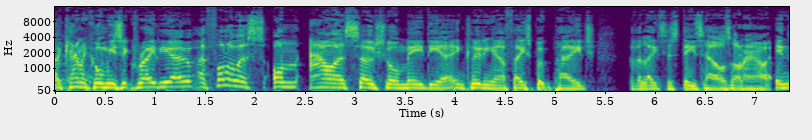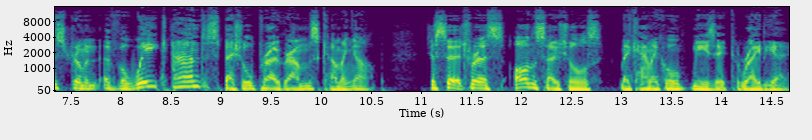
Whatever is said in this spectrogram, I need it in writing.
Mechanical Music Radio. Uh, follow us on our social media, including our Facebook page, for the latest details on our instrument of the week and special programs coming up. Just search for us on socials, Mechanical Music Radio.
